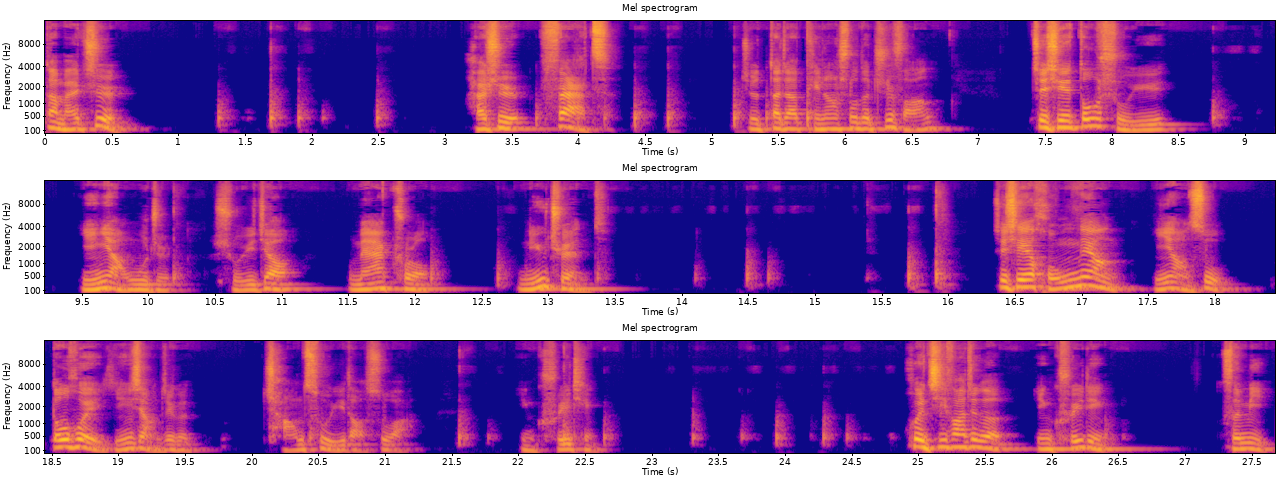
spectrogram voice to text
蛋白质，还是 fat 就大家平常说的脂肪，这些都属于营养物质，属于叫 macronutrient。这些宏量营养素都会影响这个肠促胰岛素啊，increting 会激发这个 increting 分泌。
